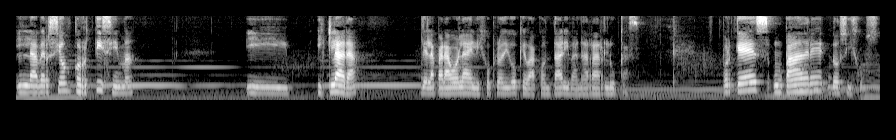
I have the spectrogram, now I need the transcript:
la versión cortísima y, clara de la parábola del Hijo Pródigo que va a contar y va a narrar Lucas. Porque es un padre, dos hijos.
